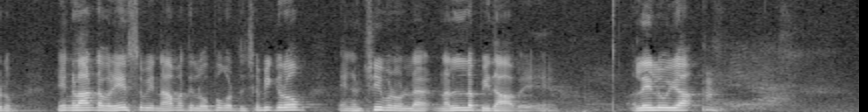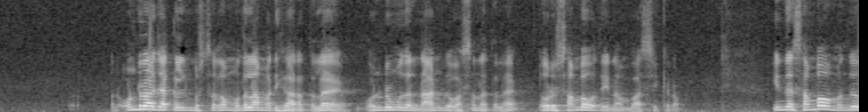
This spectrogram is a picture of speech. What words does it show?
விடும் எங்கள் ஆண்டவர் இயேசுவின் நாமத்தில் ஒப்பு கொடுத்து செபிக்கிறோம் எங்கள் ஜீவனுள்ள நல்ல பிதாவே. அலேலூயா ஒன்று ராஜாக்களின் புஸ்தகம் முதலாம் அதிகாரத்தில் ஒன்று முதல் நான்கு வசனத்தில் ஒரு சம்பவத்தை நாம் வாசிக்கிறோம். இந்த சம்பவம் வந்து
